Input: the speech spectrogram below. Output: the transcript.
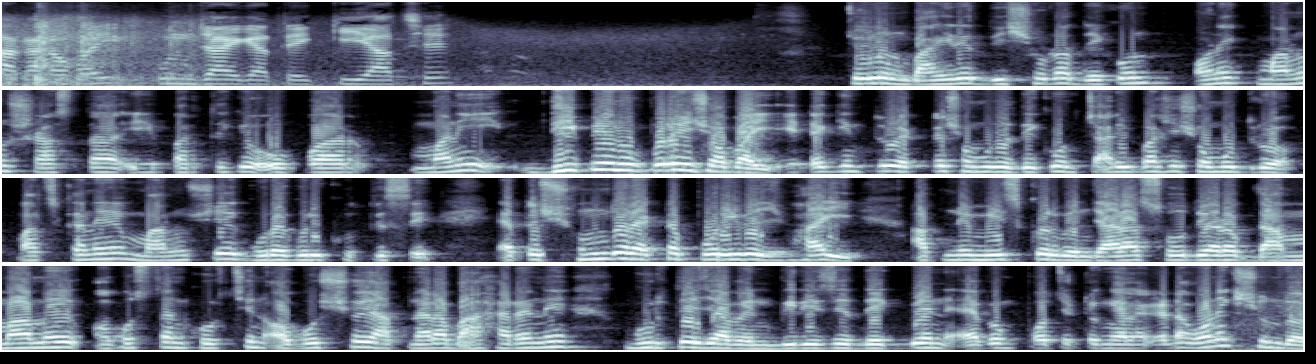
লাগানো হয়, কোন জায়গাতে কি আছে? চলুন বাইরের দৃশ্যটা দেখুন। অনেক মানুষ রাস্তা এপার থেকে ওপার মানে দ্বীপের উপরেই সবাই। এটা কিন্তু একটা সমুদ্র। দেখুন, চারিপাশে সমুদ্র, মাঝখানে মানুষে ঘোরাঘুরি করতেছে। এত সুন্দর একটা পরিবেশ ভাই, আপনি মিস করবেন। যারা সৌদি আরব দাম্মামে অবস্থান করছেন, অবশ্যই আপনারা বাহারানে ঘুরতে যাবেন। ব্রিজে দেখবেন এবং পর্যটন এলাকাটা অনেক সুন্দর।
